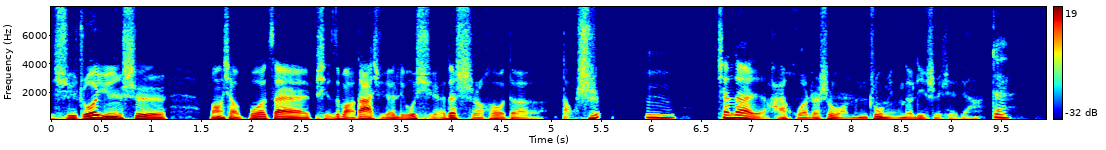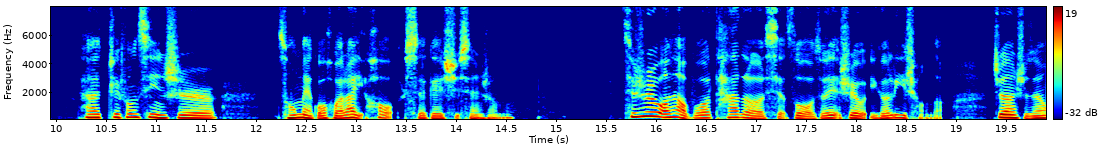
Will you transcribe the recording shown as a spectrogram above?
许卓云是王小波在匹兹堡大学留学的时候的导师，嗯，现在还活着，是我们著名的历史学家。对他这封信是从美国回来以后写给许先生的。其实王小波他的写作，我觉得也是有一个历程的。这段时间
